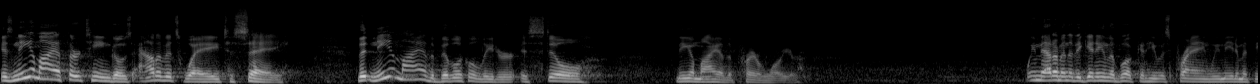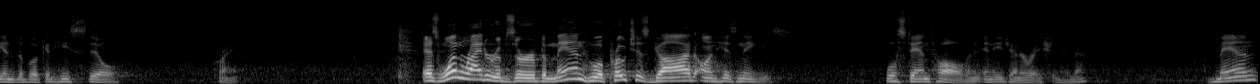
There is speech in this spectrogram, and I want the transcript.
is Nehemiah 13 goes out of its way to say that Nehemiah, the biblical leader, is still Nehemiah, the prayer warrior. We met him in the beginning of the book and he was praying. We meet him at the end of the book and he's still praying. As one writer observed, a man who approaches God on his knees will stand tall in any generation. Amen? A man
